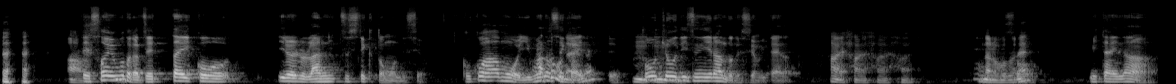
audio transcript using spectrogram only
あう。で、そういうものが絶対こう、いろいろ乱立していくと思うんですよ。ここはもう夢の世界だって、ね東京ディズニーランドですよ、みたいな。はいはいはいはい。なるほどね。みたいな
